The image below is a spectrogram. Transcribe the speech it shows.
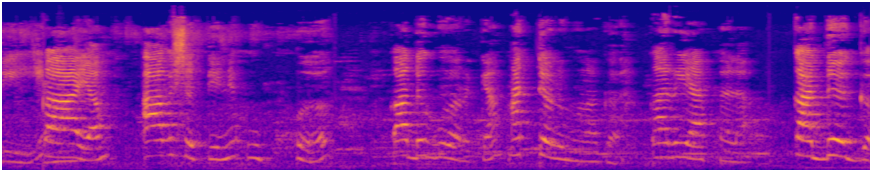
പൊടി കായം ആവശ്യത്തിന് ഉപ്പ് കടുക് കുറയ്ക്കാൻ മറ്റൊരു മുളക് കറിവേപ്പില കടുക്.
